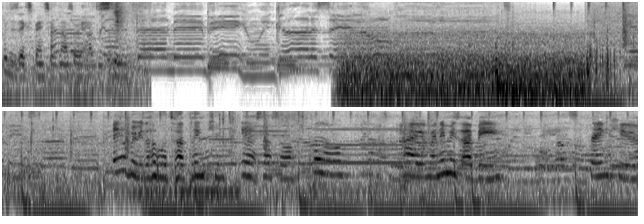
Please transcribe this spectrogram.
Food is expensive now, so we have to save. Hey, me that water, thank you. Yes, that's all. Hello. Hi, my name is Abby. Thank you.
